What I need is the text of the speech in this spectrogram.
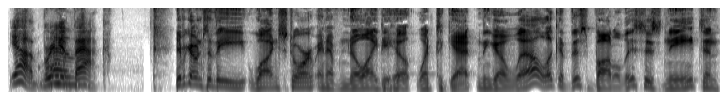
yeah bring Um, it back You ever go into the wine store and have no idea what to get? And you go, well, look at this bottle. This is neat. And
